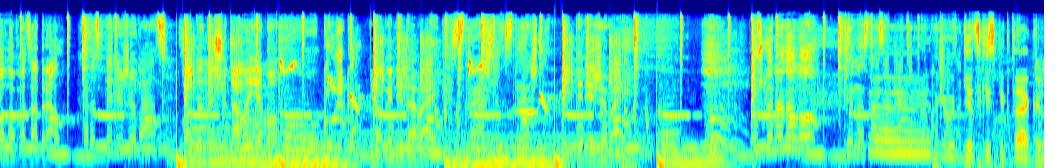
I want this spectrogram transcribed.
Голову задрал Распереживался. Воду насчитала ему Кушка, много не давай Страшно, страшно. Не переживай Пушка на голову ты нас на закате Это какой-то детский спектакль.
